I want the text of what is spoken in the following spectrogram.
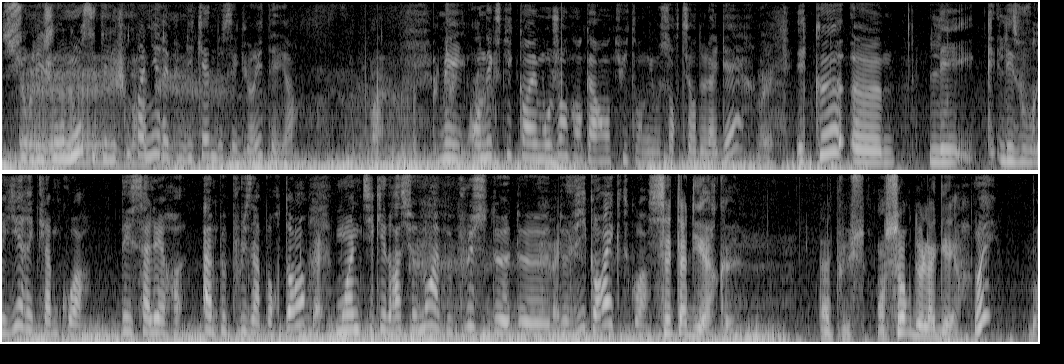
sur les Euh, journaux, c'était les compagnies républicaines de sécurité. hein. Ouais, Mais on explique quand même aux gens qu'en 48, on est au sortir de la guerre Ouais. et que euh, les, les ouvriers réclament quoi? Des salaires un peu plus importants, Ouais. moins de tickets de rationnement, un peu plus de, de- de Ouais. vie correcte, quoi. C'est-à-dire que, en plus, on sort de la guerre. Oui. Bon.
